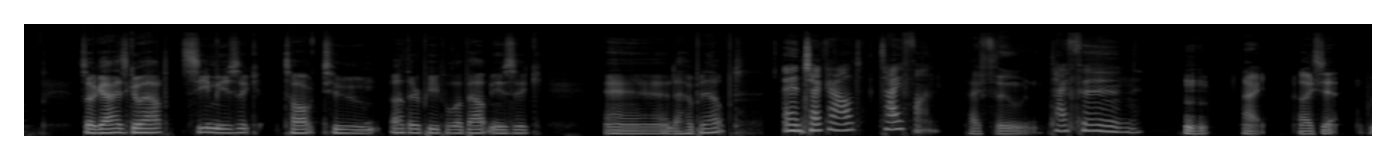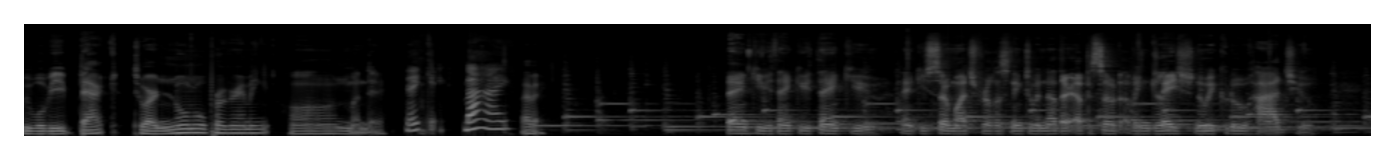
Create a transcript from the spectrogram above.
So, guys, go out, see music, talk to other people about music, and I hope it helped. And check out Typhon. Typhoon. Typhoon. All right, Alexia, we will be back to our normal programming on Monday. Okay. Bye. Bye bye. Thank you, thank you, thank you. Thank you so much for listening to another episode of English Nui Cru Rádio.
